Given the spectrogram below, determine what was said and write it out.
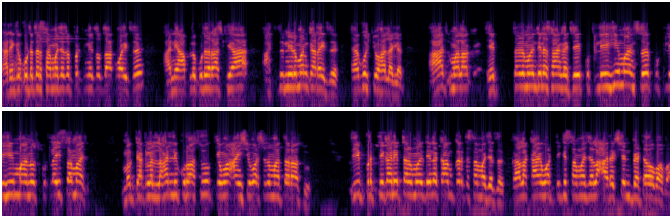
कारण की कुठेतरी समाजाचं प्रतिनिधित्व दाखवायचं आणि आपलं कुठे राजकीय अस्तित्व निर्माण करायचं ह्या गोष्टी व्हायला लागल्यात. आज मला एक तळमळीने सांगायचे कुठलीही माणसं कुठलीही माणूस कुठलाही समाज मग त्यातला लहान लेकरू असो किंवा ऐंशी वर्षाचा म्हातारा असो ती प्रत्येकाने तळमळीने काम करते समाजाचं. काला काय वाटतं की समाजाला आरक्षण भेटावं बाबा?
